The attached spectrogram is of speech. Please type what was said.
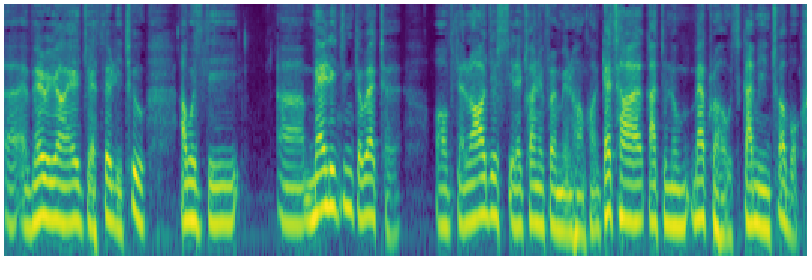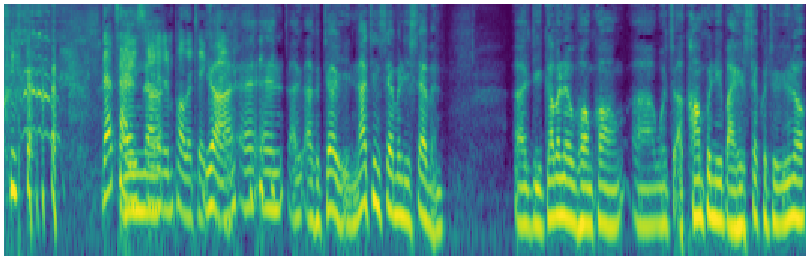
uh, at a very young age, at 32, I was the uh, managing director of the largest electronic firm in Hong Kong. That's how I got to know MacLehose. Got me in trouble. That's how you And, uh, started in politics. Yeah, then. and, and I, I could tell you, in 1977, uh, the governor of Hong Kong uh, was accompanied by his secretary, you know,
